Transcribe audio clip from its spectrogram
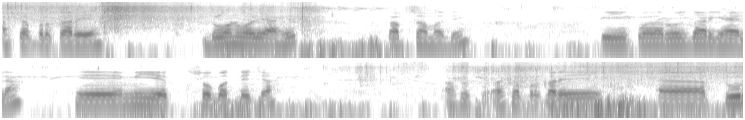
अशा प्रकारे दोन वळी आहेत कापसामध्ये. ती एक वेळा रोजदार घ्यायला हे मी एक सोबत त्याच्या. असं अशा प्रकारे तूर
